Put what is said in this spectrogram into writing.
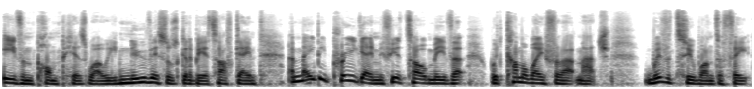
even Pompey as well. We knew this was going to be a tough game. And maybe pre game, if you'd told me that we'd come away from that match with a 2 1 defeat,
